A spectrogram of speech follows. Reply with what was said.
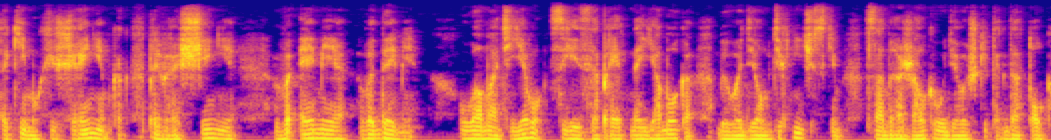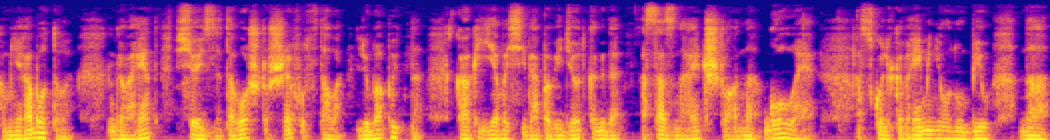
таким ухищрением, как превращение в Эмия в Эдеми? Уломать Еву, съесть запретное яблоко, было делом техническим. Соображалка у девушки тогда толком не работала. Говорят, все из-за того, что шефу стало любопытно, как Ева себя поведет, когда осознает, что она голая. А сколько времени он убил на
